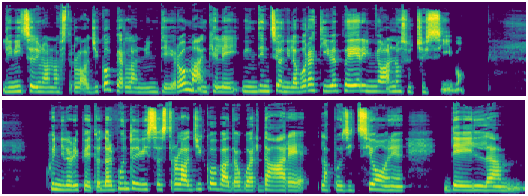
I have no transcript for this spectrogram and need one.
l'inizio di un anno astrologico per l'anno intero, ma anche le intenzioni lavorative per il mio anno successivo. Quindi lo ripeto, dal punto di vista astrologico vado a guardare la posizione del, um,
